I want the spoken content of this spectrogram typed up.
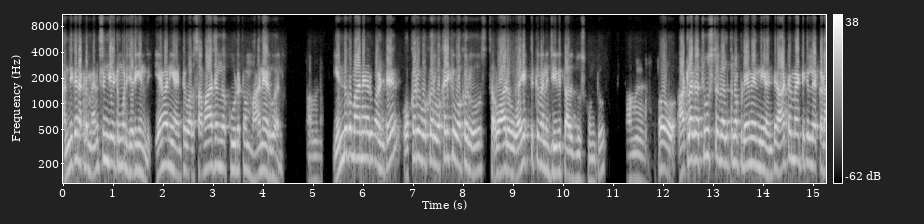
అందుకని అక్కడ మెన్షన్ చేయడం కూడా జరిగింది. ఏమని అంటే వాళ్ళు సమాజంగా కూడటం మానేరు అని. ఎందుకు మానేరు అంటే ఒకరు ఒకరు ఒకరికి ఒకరు వారు వైయక్తికమైన జీవితాలు చూసుకుంటూ ఓ అట్లాగా చూస్తూ వెళ్తున్నప్పుడు ఏమైంది అంటే ఆటోమేటికల్ ఇక్కడ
